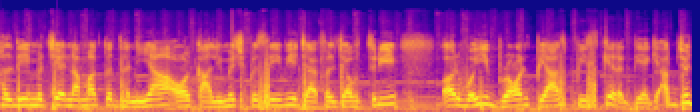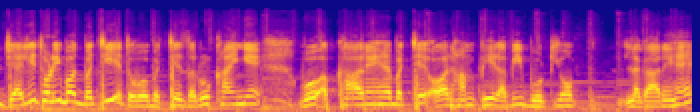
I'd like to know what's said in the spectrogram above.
हल्दी मिर्ची नमक धनिया और काली मिर्च पिसी हुई जायफल जौतरी और वही ब्राउन प्याज पीस के रख दिया गया। अब जो जेली थोड़ी बहुत बची है तो वो बच्चे ज़रूर खाएँगे। वो अब खा रहे हैं बच्चे और हम फिर अभी बोटियों लगा रहे हैं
